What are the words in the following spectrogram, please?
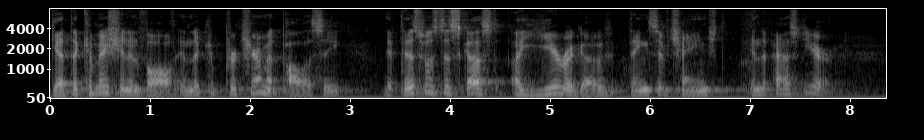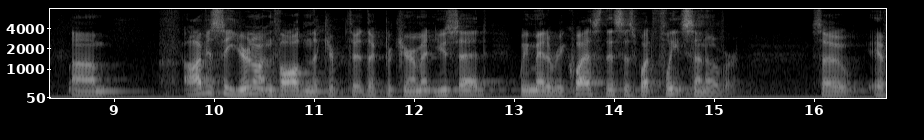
get the commission involved in the procurement policy. If this was discussed a year ago, things have changed in the past year. Um, obviously, you're not involved in the, the- procurement. You said we made a request. This is what Fleet sent over. So if,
